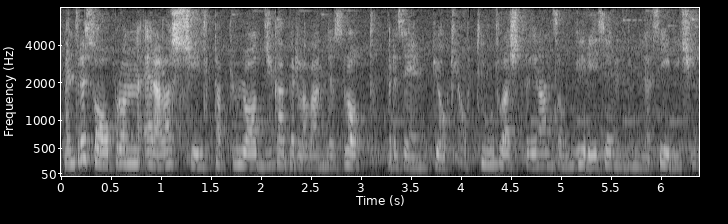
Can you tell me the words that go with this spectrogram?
mentre Sopron era la scelta più logica per la Vanya Slot, per esempio, che ha ottenuto la cittadinanza ungherese nel 2016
